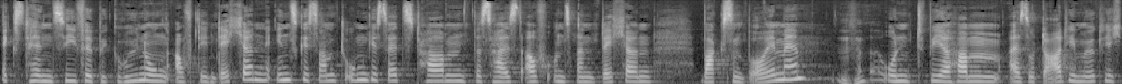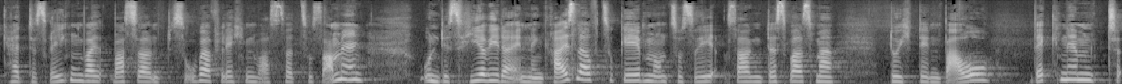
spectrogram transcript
extensive Begrünung auf den Dächern insgesamt umgesetzt haben. Das heißt, auf unseren Dächern wachsen Bäume. Mhm. Und wir haben also da die Möglichkeit, das Regenwasser und das Oberflächenwasser zu sammeln und es hier wieder in den Kreislauf zu geben und zu sagen, das, was man durch den Bau wegnimmt,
